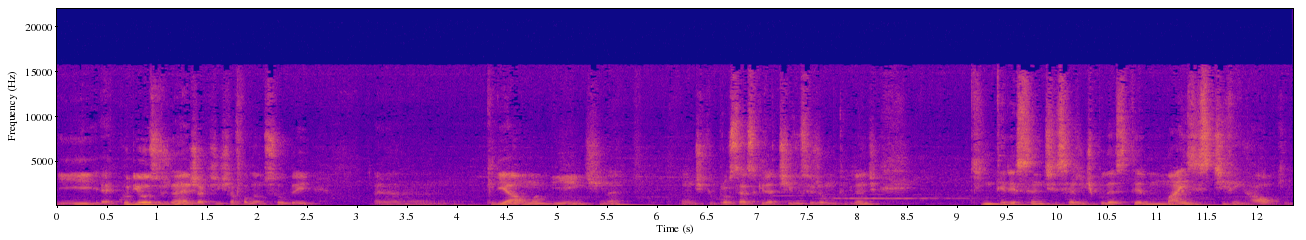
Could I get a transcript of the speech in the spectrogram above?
E é curioso, né? Já que a gente está falando sobre uh, criar um ambiente, né? Onde que o processo criativo seja muito grande que interessante se a gente pudesse ter mais Stephen Hawking,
